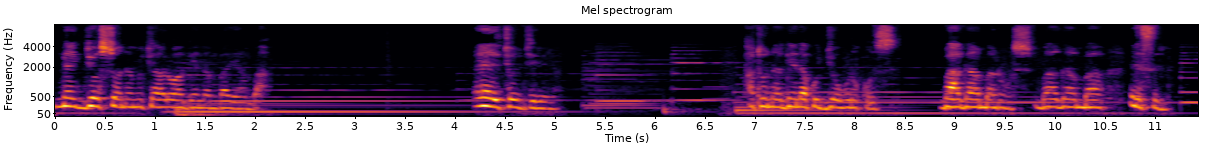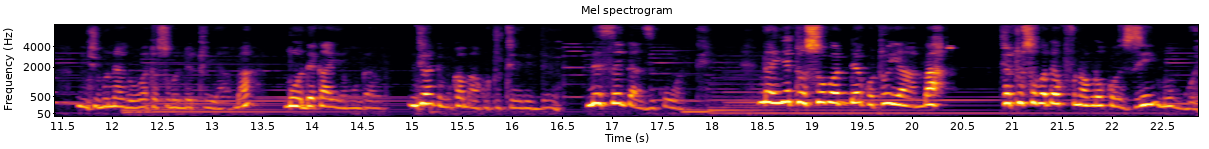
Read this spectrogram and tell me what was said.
Ne josua ne mukyalo agenda bayamba ekyo nkirina katonda agenda kujja obulokozi. Bagamba lusi bagamba eseri nti munange oba tosobodde tuyamba modekayi yamugamba nti ati mukama akututeereddeyo ne sente azikuwadde. Naye tosobodde kutuyamba tetusobodde kufuna bulokozi mu ggwe.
